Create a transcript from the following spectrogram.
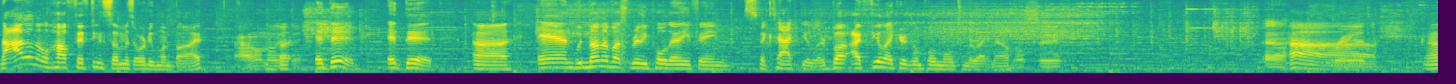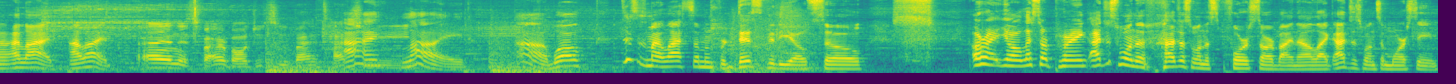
Now I don't know how 15 summons already went by, I don't know but either. it did. It did. Uh, and none of us really pulled anything spectacular. But I feel like you're gonna pull an ultimate right now. Let's see. Uh, Ah, uh, I lied. I lied. And it's Fireball Jutsu by I lied. Ah, well, this is my last summon for this video, so. Alright, y'all, let's start praying. I just wanna I just want a four star by now. Like I just want some more steam.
